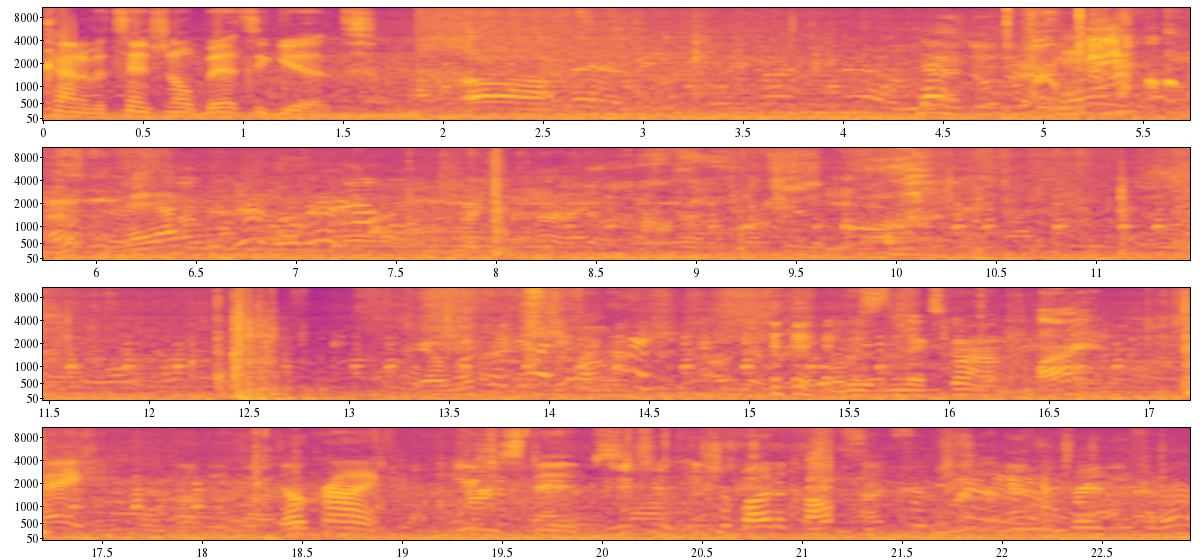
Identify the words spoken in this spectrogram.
kind of attention old Betsy gets. What is the next car I'm buying? Hey, no crying. First dibs. You should, you should buy the cop seat for me and then trade you for that.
